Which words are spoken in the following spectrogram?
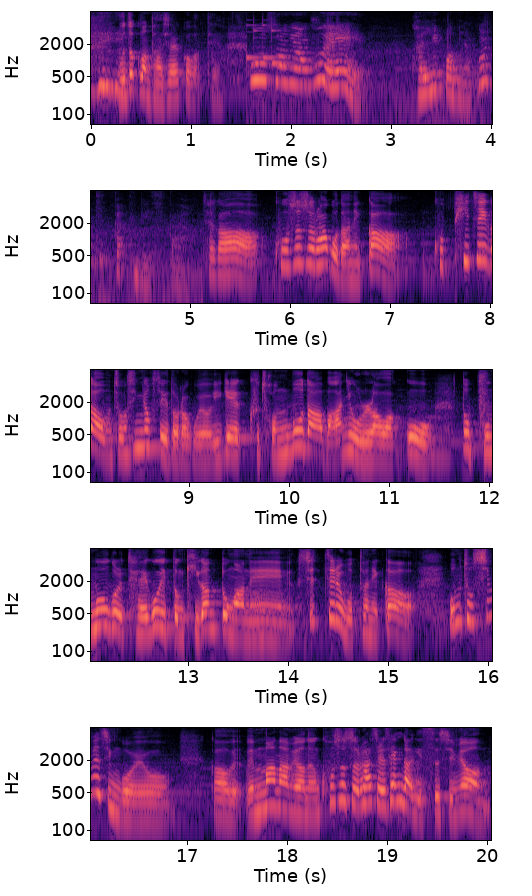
무조건 다시 할 것 같아요 코 성형 후에 관리법이나 꿀팁 같은 게 있을까요? 제가 코 수술하고 나니까 코 피지가 엄청 신경 쓰이더라고요. 이게 그 전보다 많이 올라왔고 또 부목을 대고 있던 기간 동안에 씻지를 못하니까 엄청 심해진 거예요. 그러니까 웬- 웬만하면은 코 수술 하실 생각 있으시면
